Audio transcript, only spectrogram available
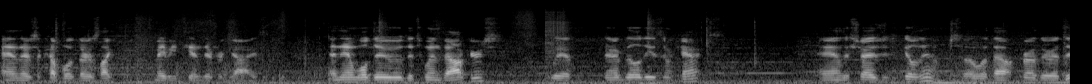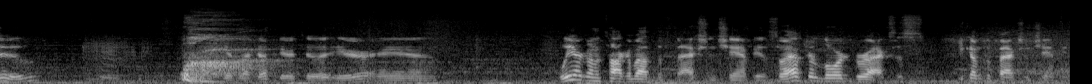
And there's a couple, of there's like maybe 10 different guys. And then we'll do the Twin Valkyrs with their abilities and mechanics and the strategy to kill them. So without further ado, get back up here to it here, and we are going to talk about the faction champions. So after Lord Jaraxxus becomes the faction champion,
